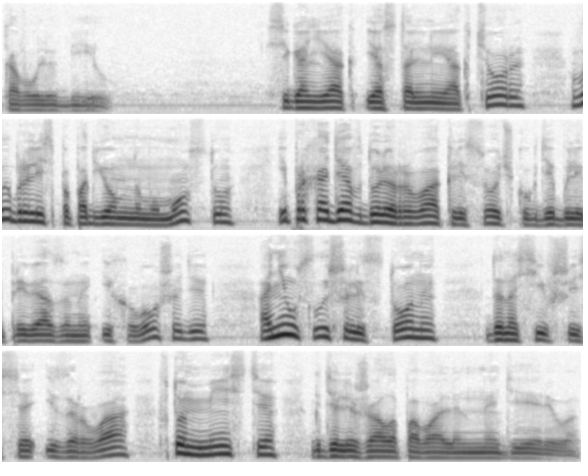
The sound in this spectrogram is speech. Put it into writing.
кого любил. Сиганьяк и остальные актеры выбрались по подъемному мосту, и, проходя вдоль рва к лесочку, где были привязаны их лошади, они услышали стоны, доносившиеся из рва в том месте, где лежало поваленное дерево.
